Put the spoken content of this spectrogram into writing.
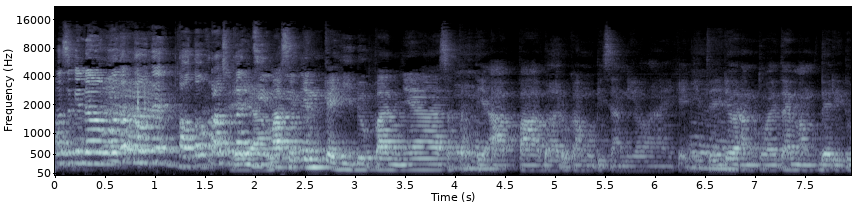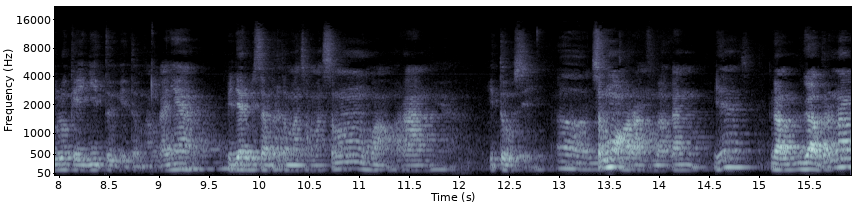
masukin dalam botol tahu tahu kerasukan Iya, masukin kehidupannya seperti apa baru kamu bisa nilai kayak gitu. Jadi orang tua itu emang dari dulu kayak gitu gitu. Makanya Pijar bisa berteman sama semua orang ya. Itu sih. Oh, Semua orang bahkan ya nggak nggak pernah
